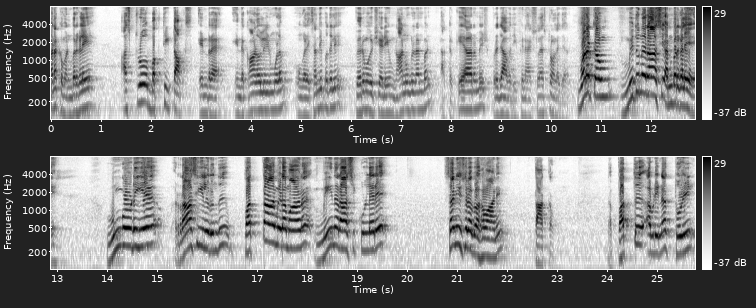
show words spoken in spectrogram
வணக்கம் அன்பர்களே அஸ்ட்ரோ பக்தி டாக்ஸ் என்ற இந்த காணொலியின் மூலம் உங்களை சந்திப்பதிலே பெருமகிழ்ச்சி அடையும் நான் உங்கள் நண்பன் doctor K R Ramesh Prajapati financial astrologer வணக்கம். மிதுன ராசி அன்பர்களே உங்களுடைய ராசியிலிருந்து பத்தாம் இடமான மீன ராசிக்குள்ளரே சனீஸ்வர பகவானின் தாக்கம். இந்த பத்து அப்படின்னா தொழில்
